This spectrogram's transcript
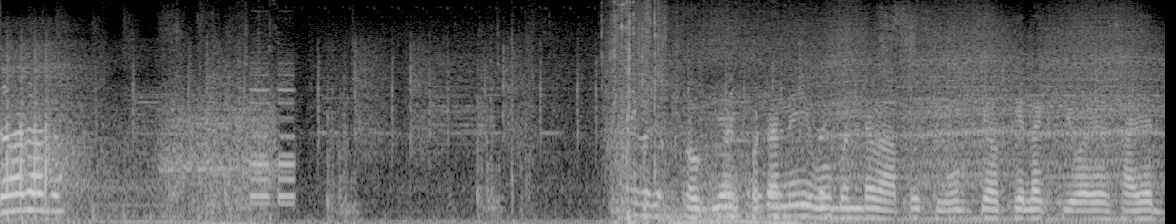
जाओ जाओ जाओ अब यार पता नहीं वो बंदा वापस मोड़ के अकेला क्यों आया? शायद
